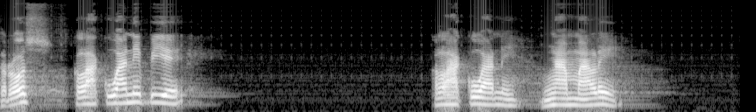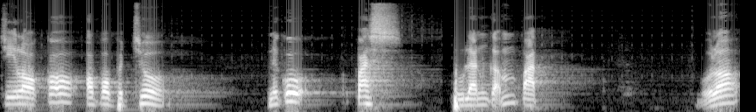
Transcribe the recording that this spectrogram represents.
Terus kelakuane piye? Kelakuane, ngamale. Ciloko apa bejo? Niku pas bulan keempat. Mula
